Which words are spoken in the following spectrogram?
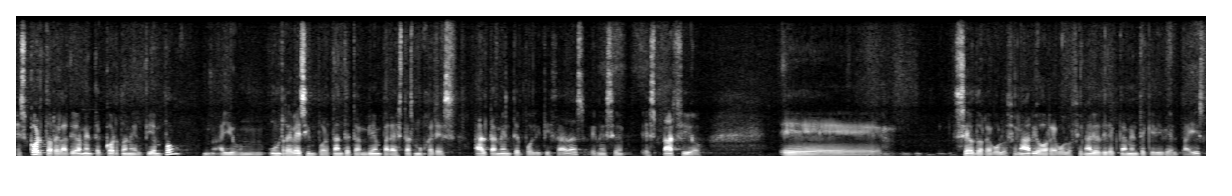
es corto relativamente corto en el tiempo. Hay un, revés importante también para estas mujeres altamente politizadas en ese espacio eh, pseudo-revolucionario o revolucionario directamente que vive el país,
